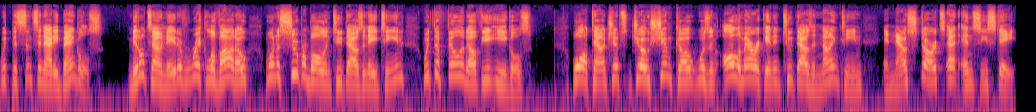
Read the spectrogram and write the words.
with the Cincinnati Bengals. Middletown native Rick Lovato won a Super Bowl in 2018 with the Philadelphia Eagles. Wall Township's Joe Shimko was an All American in 2019 and now starts at NC State.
